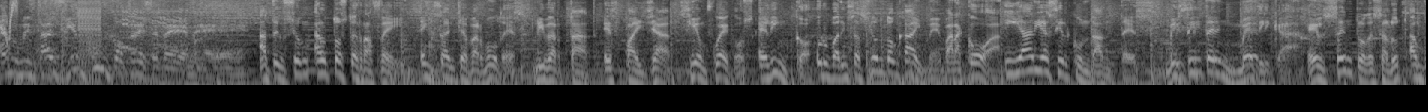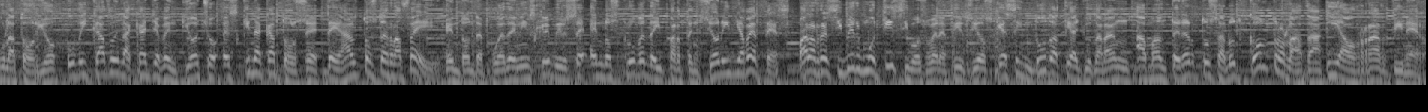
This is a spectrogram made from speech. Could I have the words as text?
Monumental 100.13 pm. Atención Altos de Rafey, en Sánchez Bermúdez, Libertad, Espaillat, Cienfuegos, El Inco, Urbanización Don Jaime, Baracoa y áreas circundantes. Visiten Médica, el centro de salud ambulatorio ubicado en la calle 28, esquina 14 de Altos de Rafey, en donde pueden inscribirse en los clubes de hipertensión y diabetes para recibir muchísimos beneficios que sin duda te ayudarán a mantener tu salud controlada y ahorrar dinero.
